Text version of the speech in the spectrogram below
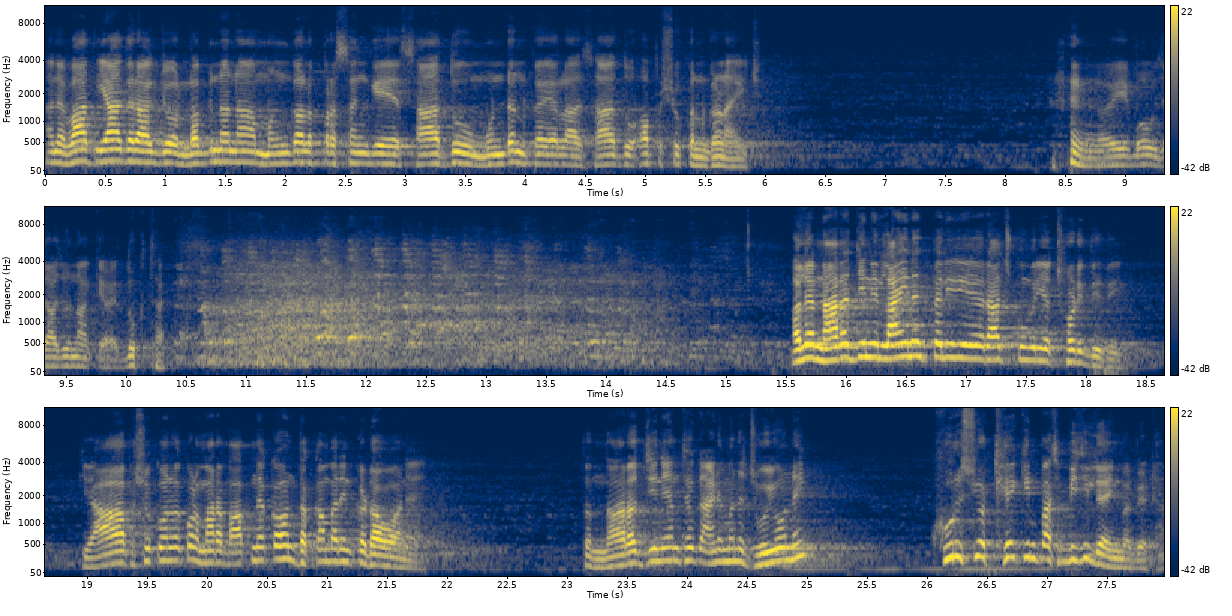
અને વાત યાદ રાખજો, લગ્નના મંગલ પ્રસંગે સાધુ મુંડન કરેલા સાધુ અપશુકન ગણાય છે. એ બહુ જાજુ ના કહેવાય, દુઃખ થાય. એટલે નારદજીની લાઈન જ પેલી રાજકુમારીએ છોડી દીધી કે આ અપશુકન કોણ? મારા બાપને કહો ને ધક્કા મારીને કઢાવવાને. તો નારદજીને એમ થયું કે આણે મને જોયો નહીં. ખુરશીઓ ઠેકીને પાછી બીજી લાઈનમાં બેઠા.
